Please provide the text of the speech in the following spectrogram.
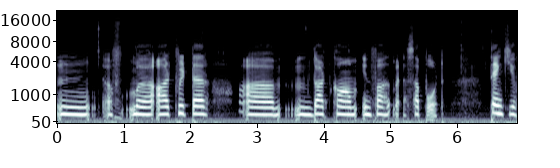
um, uh, our twitter um, info support. Thank you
